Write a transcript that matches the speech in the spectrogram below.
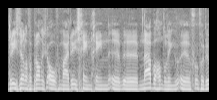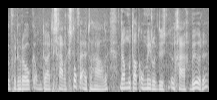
er is wel een verbrandingsover, maar er is geen, geen eh, eh, nabehandeling eh, voor, voor, de, voor de rook om daar de schadelijke stoffen uit te halen. Dan moet dat onmiddellijk dus gaan gebeuren.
